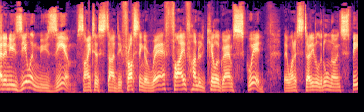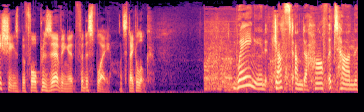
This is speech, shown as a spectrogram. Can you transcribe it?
At a New Zealand museum, scientists are defrosting a rare 500 kilogram squid. They want to study the little known species before preserving it for display. Let's take a look. Weighing in just under half a tonne,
